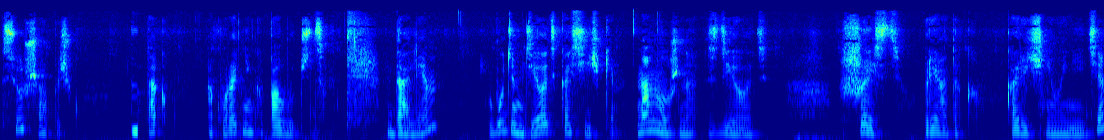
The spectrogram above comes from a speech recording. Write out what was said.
всю шапочку. Так аккуратненько получится. Далее будем делать косички. Нам нужно сделать 6 прядок коричневой нити,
